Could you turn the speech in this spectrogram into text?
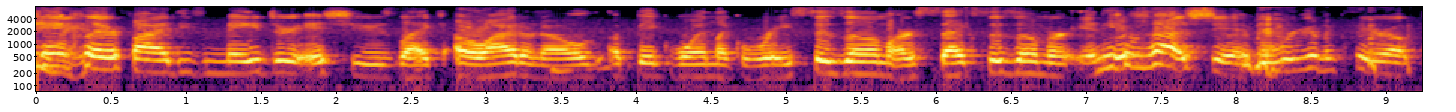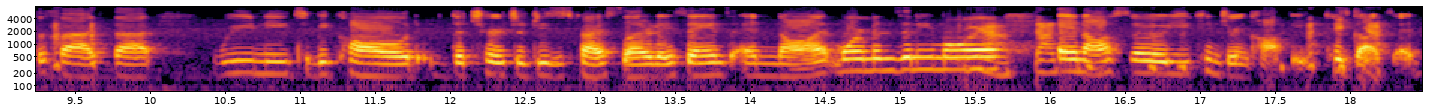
can't clarify these major issues like, oh, I don't know, a big one like racism or sexism or any of that shit. But we're going to clear up the fact that we need to be called the Church of Jesus Christ Latter day Saints and not Mormons anymore. Yeah, and also, you can drink coffee because God Yeah. said.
